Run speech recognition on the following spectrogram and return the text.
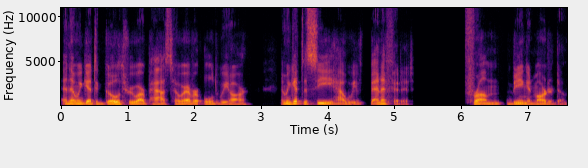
And then we get to go through our past, however old we are, and we get to see how we've benefited from being in martyrdom.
